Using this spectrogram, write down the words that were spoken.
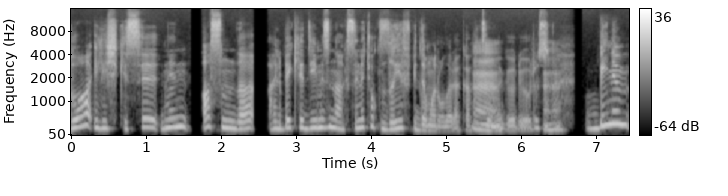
doğa ilişkisinin aslında hani beklediğimizin aksine çok zayıf bir damar olarak aktığını Hmm. görüyoruz. Hı. Benim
